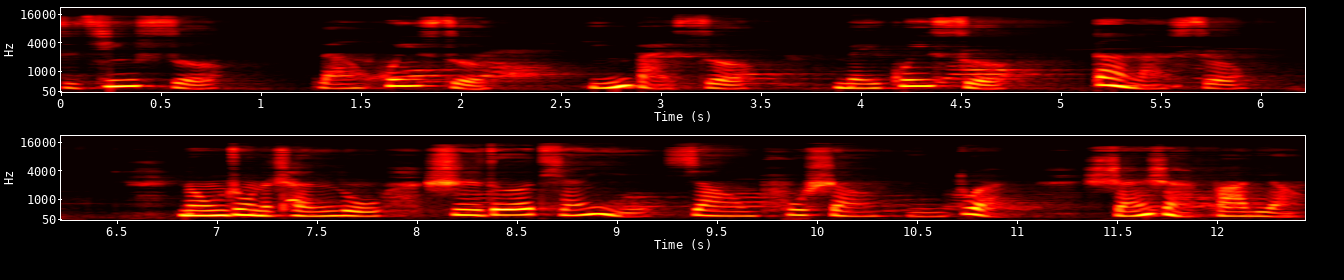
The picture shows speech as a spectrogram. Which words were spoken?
紫金色、蓝灰色、银白色、玫瑰色、淡蓝色，浓重的晨露使得田野像铺上银缎，闪闪发亮。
